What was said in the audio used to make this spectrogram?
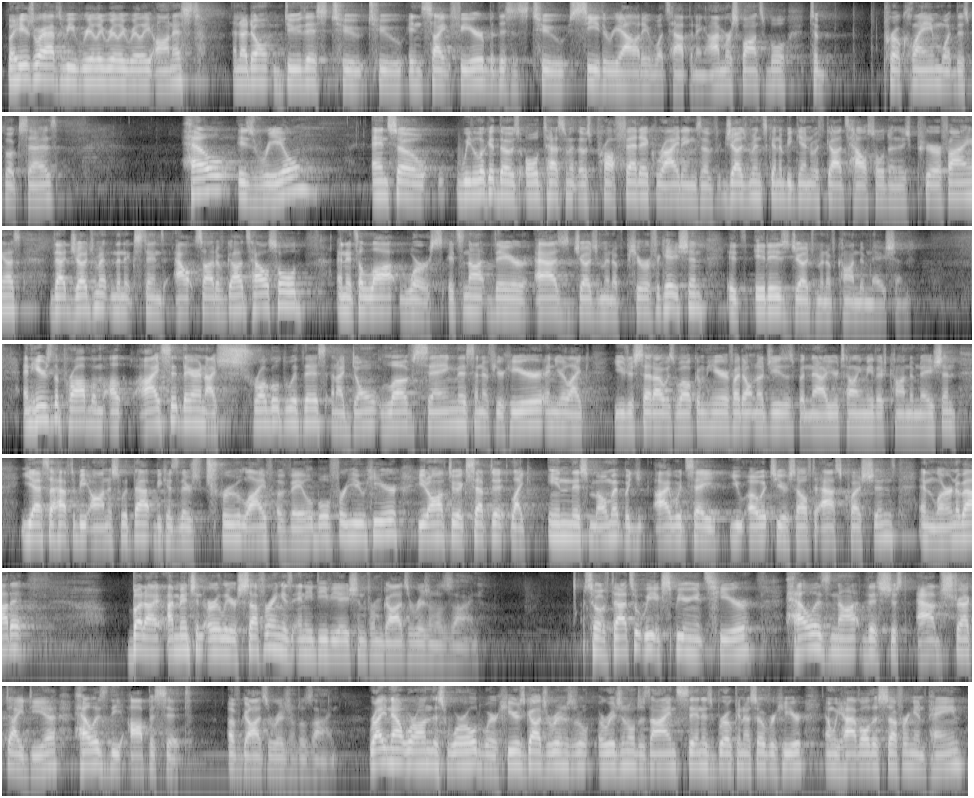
But here's where I have to be really, really, really honest. And I don't do this to, to incite fear, but this is to see the reality of what's happening. I'm responsible to proclaim what this book says. Hell is real, and so we look at those Old Testament, those prophetic writings of judgment's going to begin with God's household and is purifying us. That judgment then extends outside of God's household, and it's a lot worse. It's not there as judgment of purification, it's, it is judgment of condemnation. And here's the problem I sit there and I struggled with this, and I don't love saying this. And if you're here and you're like, you just said I was welcome here if I don't know Jesus, but now you're telling me there's condemnation, yes, I have to be honest with that because there's true life available for you here. You don't have to accept it like in this moment, but I would say you owe it to yourself to ask questions and learn about it. But I, I mentioned earlier, suffering is any deviation from God's original design. So if that's what we experience here, hell is not this just abstract idea. Hell is the opposite of God's original design. Right now, we're on this world where here's God's original, original design. Sin has broken us over here, and we have all this suffering and pain.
